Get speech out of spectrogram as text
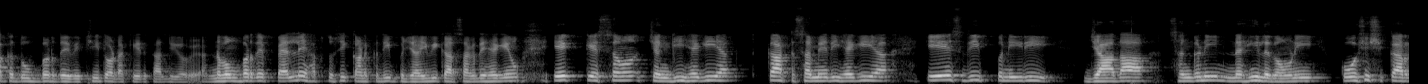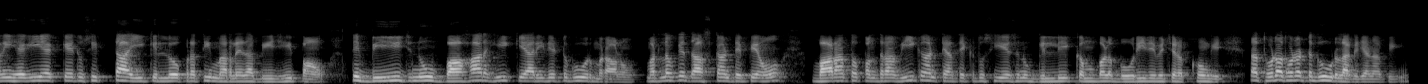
ਅਕਤੂਬਰ ਦੇ ਵਿੱਚ ਹੀ ਤੁਹਾਡਾ ਖੇਤ ਖਾਲੀ ਹੋਵੇਗਾ ਨਵੰਬਰ ਦੇ ਪਹਿਲੇ ਹਫ਼ਤੇ ਤੁਸੀਂ ਕਣਕ ਦੀ ਬਿਜਾਈ ਵੀ ਕਰ ਸਕਦੇ ਹੈਗੇ ਹੋ। ਇਹ ਕਿਸਮ ਚੰਗੀ ਹੈਗੀ ਆ, ਘੱਟ ਸਮੇਂ ਦੀ ਹੈਗੀ ਆ। ਇਸ ਦੀ ਪਨੀਰੀ ਜ਼ਿਆਦਾ ਸੰਘਣੀ ਨਹੀਂ ਲਗਾਉਣੀ, ਕੋਸ਼ਿਸ਼ ਕਰਨੀ ਹੈਗੀ ਹੈ ਕਿ ਤੁਸੀਂ 2.5 ਕਿਲੋ ਪ੍ਰਤੀ ਮਰਲੇ ਦਾ ਬੀਜ ਹੀ ਪਾਓ ਤੇ ਬੀਜ ਨੂੰ ਬਾਹਰ ਹੀ ਕਿਆਰੀ ਦੇ ਢਗੂਰ ਮਰਾ ਲਓ। ਮਤਲਬ ਕਿ 10 ਘੰਟੇ ਪਿਆਓ 12 ਤੋਂ 15 20 ਘੰਟਿਆਂ ਤੱਕ ਤੁਸੀਂ ਇਸ ਨੂੰ ਗਿੱਲੀ ਕੰਬਲ ਬੋਰੀ ਦੇ ਵਿੱਚ ਰੱਖੋਗੇ ਤਾਂ ਥੋੜਾ ਥੋੜਾ ਟਗੂਰ ਲੱਗ ਜਾਣਾ ਪੀ। ਨੂੰ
